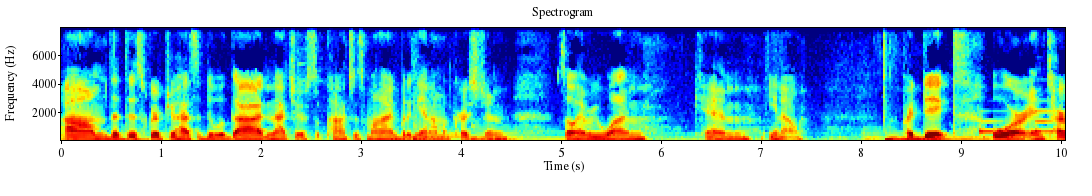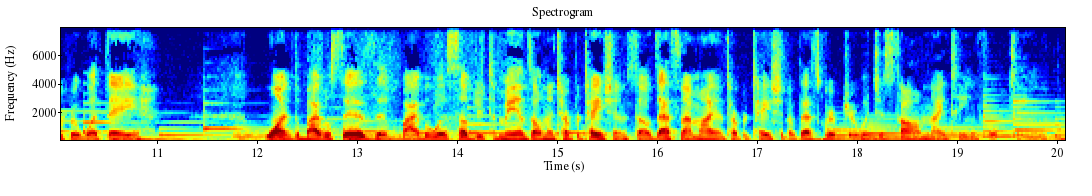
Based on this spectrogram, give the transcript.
um, that this scripture has to do with God, not your subconscious mind. But again, I'm a Christian, so everyone can, you know, predict or interpret what they want. The Bible says the Bible is subject to man's own interpretation. So that's not my interpretation of that scripture, which is Psalm 19:14.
